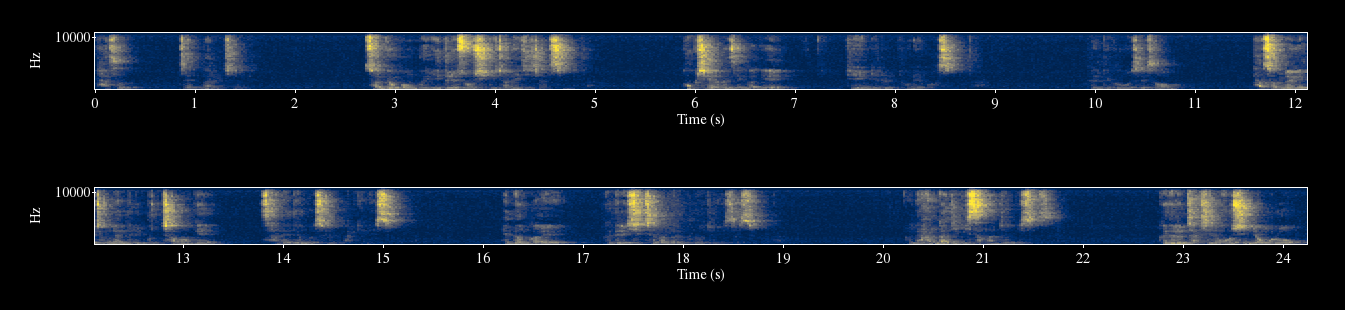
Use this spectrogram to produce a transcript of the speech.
다섯째 날쯤 선교본부에 이들의 소식이 전해지지 않습니다. 혹시 하는 생각에 비행기를 보내보았습니다. 그런데 그곳에서 다섯 명의 청년들이 무참하게 살해된 것을 발견했습니다. 해변가에 그들의 시체가 널브러져 있었습니다. 그런데 한 가지 이상한 점이 있었어요. 그들은 자신의 호신용으로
